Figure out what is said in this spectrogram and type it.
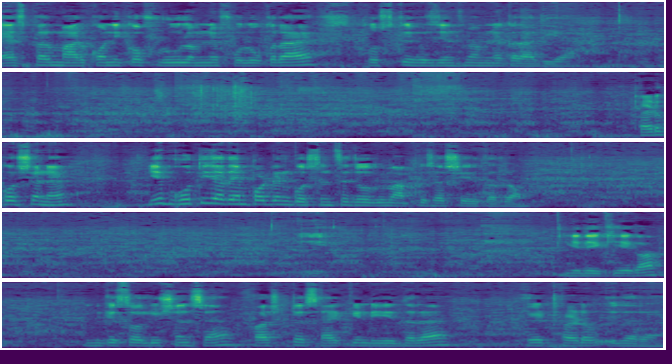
एज पर मार्कोनिक ऑफ़ रूल हमने फॉलो करा है। तो उसके वर्जेंस में हमने करा दिया है। थर्ड क्वेश्चन है। ये बहुत ही ज़्यादा इंपॉर्टेंट क्वेश्चन है जो भी मैं आपके साथ शेयर कर रहा हूँ। ये देखिएगा। इनके सॉल्यूशंस हैं। फ़र्स्ट सेकंड इधर है, फिर थर्ड इधर है।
